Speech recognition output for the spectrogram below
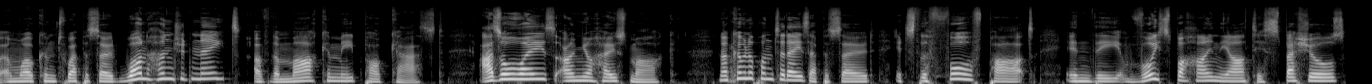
And welcome to episode 108 of the Mark and Me podcast. As always, I'm your host, Mark. Now, coming up on today's episode, it's the fourth part in the Voice Behind the Artist specials,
